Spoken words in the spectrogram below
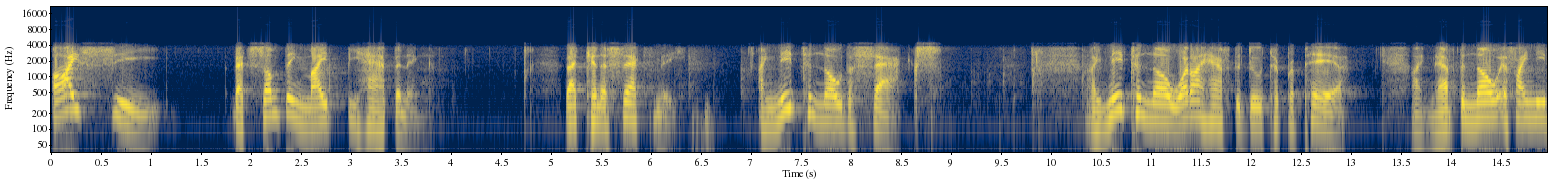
I see that something might be happening that can affect me, I need to know the facts. I need to know what I have to do to prepare. I have to know if I need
